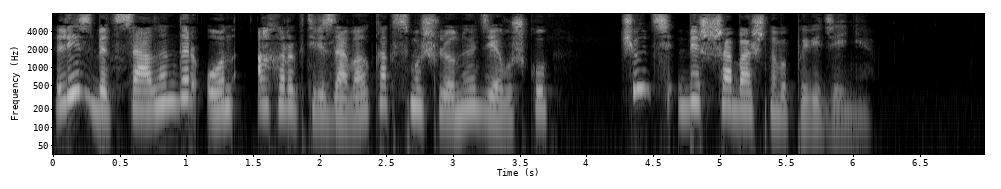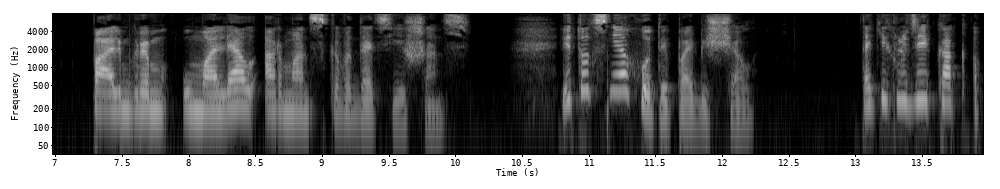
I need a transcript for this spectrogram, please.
Лизбет Саллендер он охарактеризовал как смышленую девушку, чуть бесшабашного поведения. Пальмгрэм умолял Арманского дать ей шанс. И тот с неохотой пообещал. Таких людей, как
